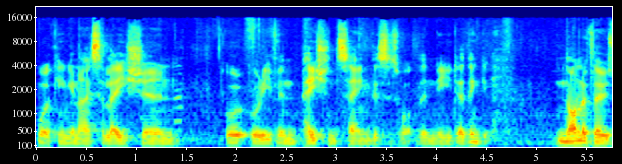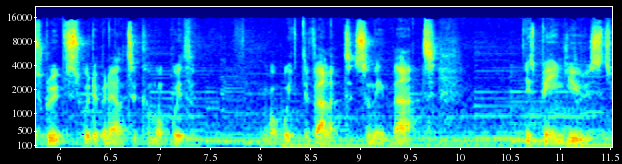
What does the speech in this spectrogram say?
working in isolation or, or even patients saying this is what they need, I think none of those groups would have been able to come up with what we've developed, something that is being used.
